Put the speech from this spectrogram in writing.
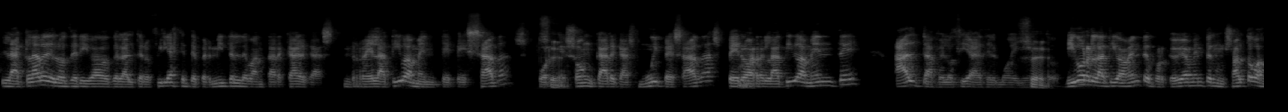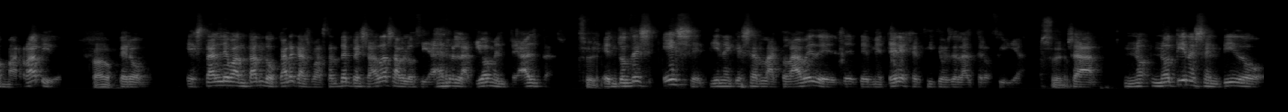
la, clave de los derivados de la alterofilia es que te permiten levantar cargas relativamente pesadas, porque son cargas muy pesadas, pero a mm. relativamente altas velocidades del movimiento. Digo relativamente porque obviamente en un salto vas más rápido, pero están levantando cargas bastante pesadas a velocidades relativamente altas. Entonces, ese tiene que ser la clave de, meter ejercicios de la alterofilia. O sea, no, tiene sentido.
